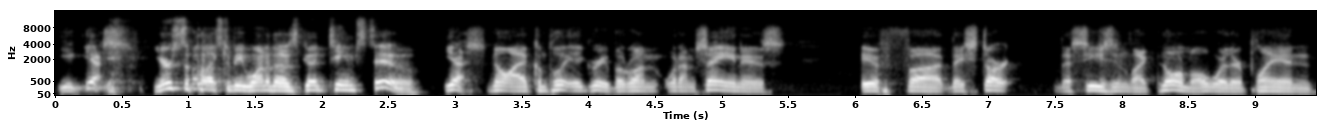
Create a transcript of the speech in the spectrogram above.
you, yes, you're supposed like, to be one of those good teams too. Yes, no, I completely agree. But what I'm what I'm saying is, if uh, they start the season like normal, where they're playing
